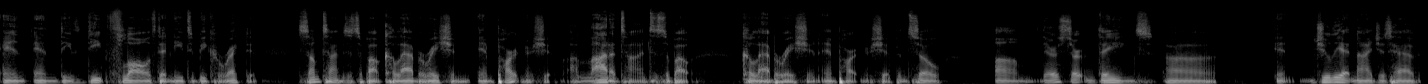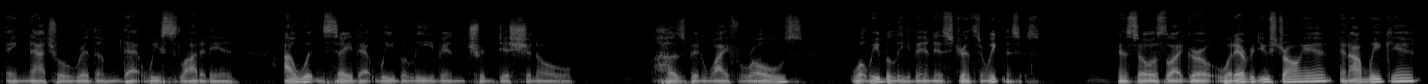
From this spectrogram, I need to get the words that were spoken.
and and these deep flaws that need to be corrected sometimes it's about collaboration and partnership. A lot of times it's about collaboration and partnership. And so um, there are certain things uh, and juliet and i just have a natural rhythm that we slotted in. I wouldn't say that we believe in traditional husband wife roles. What we believe in is strengths and weaknesses. And so it's like girl whatever you strong in and i'm weak in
